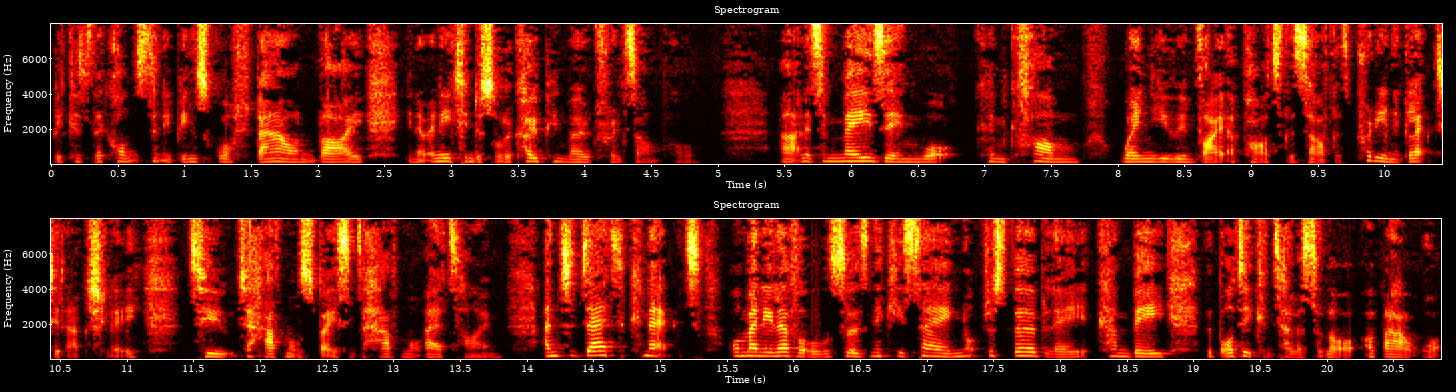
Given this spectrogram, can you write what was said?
because they're constantly being squashed down by, you know, an eating disorder coping mode, for example. Uh, and it's amazing what can come when you invite a part of the self that's pretty neglected actually to to have more space and to have more airtime and to dare to connect on many levels. So as nicky's saying not just verbally it can be the body can tell us a lot about what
